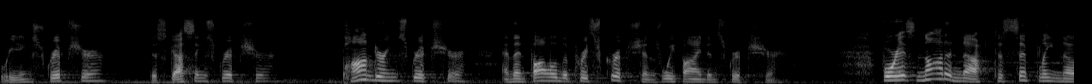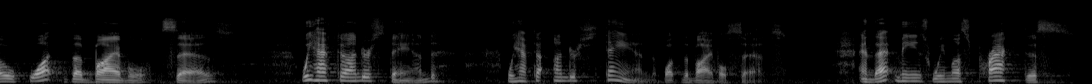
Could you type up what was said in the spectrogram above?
reading Scripture, discussing Scripture, pondering Scripture, and then follow the prescriptions we find in Scripture. For it's not enough to simply know what the Bible says. We have to understand. We have to understand what the Bible says. And that means we must practice.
